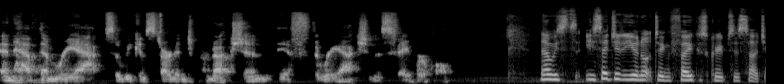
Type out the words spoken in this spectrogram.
and have them react so we can start into production if the reaction is favorable. Now, you said you're not doing focus groups as such.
